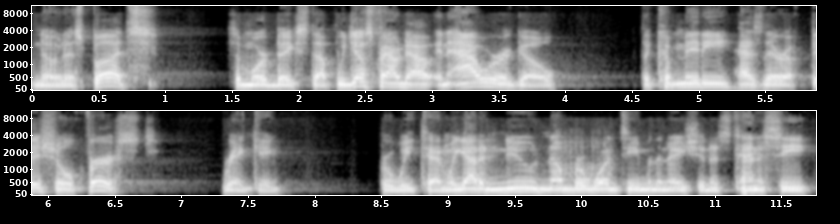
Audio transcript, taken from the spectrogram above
notice. But some more big stuff. We just found out an hour ago the committee has their official first ranking for week 10. We got a new number one team in the nation. It's Tennessee.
